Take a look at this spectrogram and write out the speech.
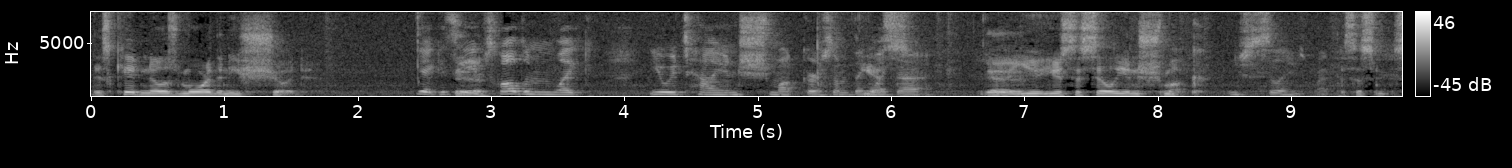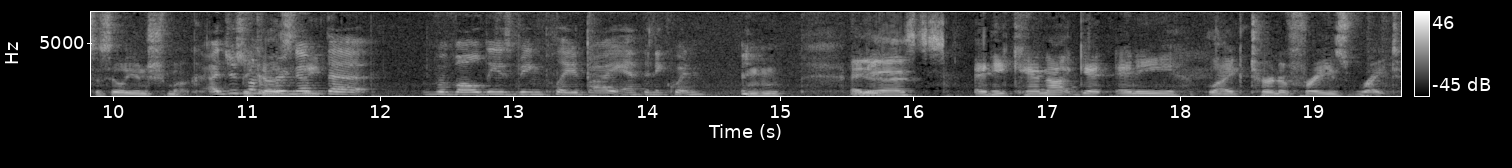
this kid knows more than he should. Yeah, because he Yeah. keeps called him like you Italian schmuck or something Yes. like that. Yeah, you you Sicilian schmuck, You Sicilian schmuck. Sic- Sicilian schmuck. I just want to Because bring up that Vivaldi is being played by Anthony Quinn. Mm-hmm. and he, and he cannot get any like turn of phrase right.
